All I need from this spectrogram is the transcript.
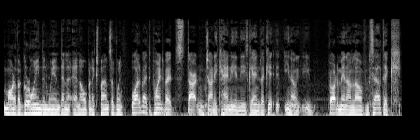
more of a grinding win than an open, expansive win. What about the point about starting Johnny Kenny in these games? Like, you know, you brought him in on loan from Celtic,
